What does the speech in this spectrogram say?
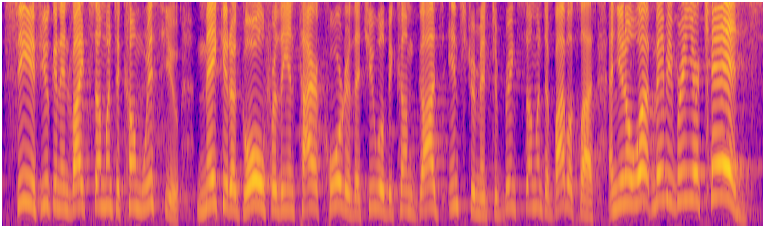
see if you can invite someone to come with you. Make it a goal for the entire quarter that you will become God's instrument to bring someone to Bible class. And you know what? Maybe bring your kids.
